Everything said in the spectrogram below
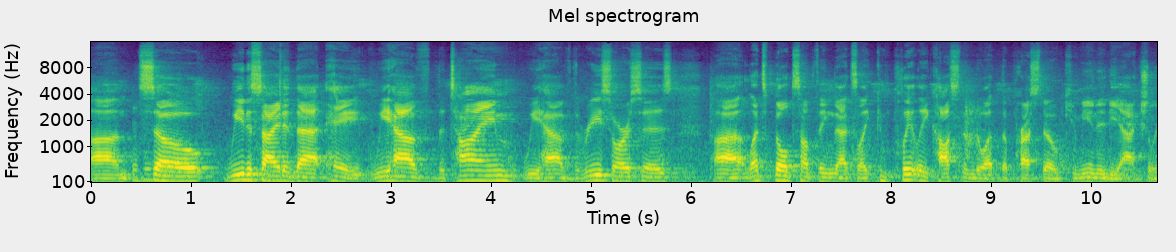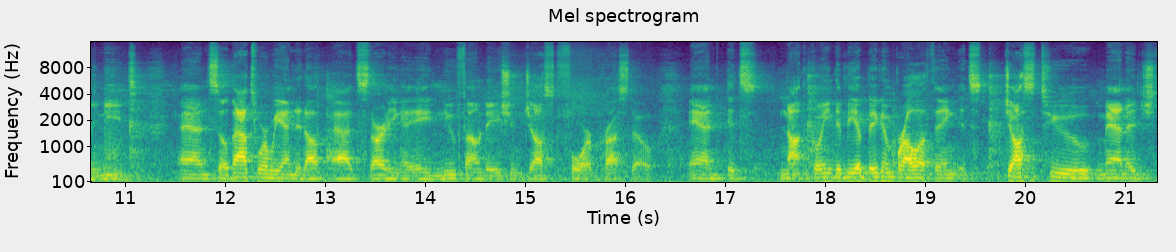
Um, so we decided that, hey, we have the time, we have the resources, uh, let's build something that's like completely custom to what the Presto community actually needs. And so that's where we ended up at starting a new foundation just for Presto. And it's not going to be a big umbrella thing, it's just to manage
